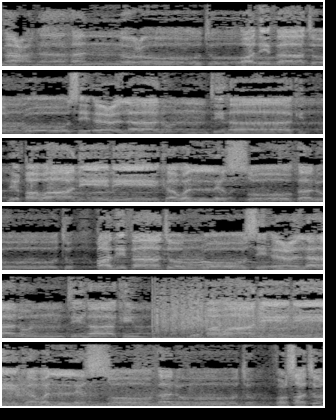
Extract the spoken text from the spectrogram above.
معناها النعوت؟ قذفات الروس إعلان انتهاك لقوانينك واللص فلوت. قذفات الروس إعلان انتهاك لقوانينك واللص فلوت فرصة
